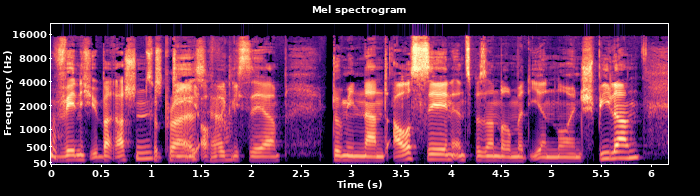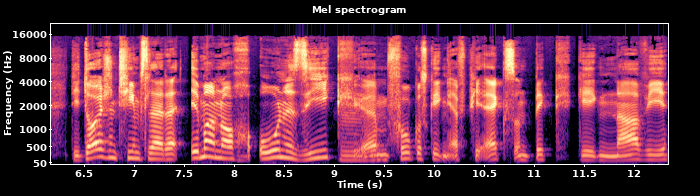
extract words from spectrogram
Wenig überraschend. Surprise, die auch ja. wirklich sehr dominant aussehen, insbesondere mit ihren neuen Spielern. Die deutschen Teams leider immer noch ohne Sieg. Ähm, Fokus gegen FPX und Big gegen Navi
